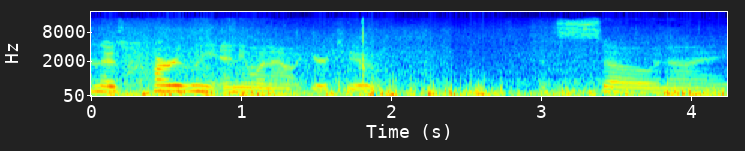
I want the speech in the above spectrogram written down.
And there's hardly anyone out here too. It's so nice.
